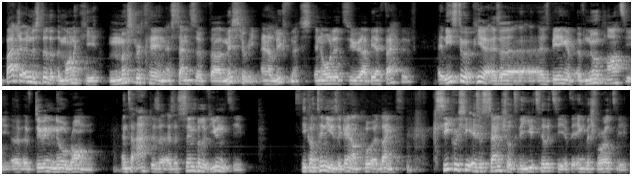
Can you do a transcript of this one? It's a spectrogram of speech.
Bagehot understood that the monarchy must retain a sense of uh, mystery and aloofness in order to uh, be effective. It needs to appear as a, as being of, of no party, of, of, doing no wrong, and to act as a, as a symbol of unity. He continues again. I'll quote at length. Secrecy is essential to the utility of the English royalty.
